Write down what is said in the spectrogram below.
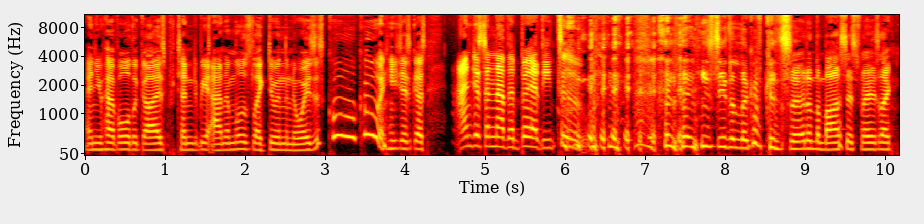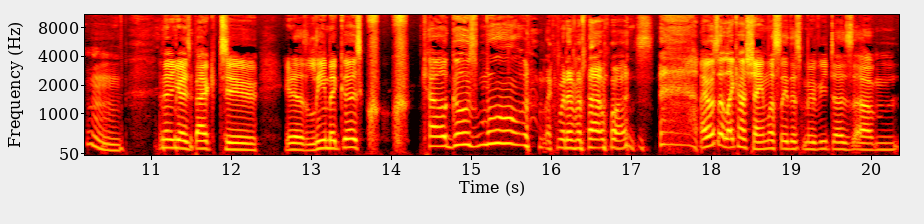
and you have all the guys pretending to be animals, like doing the noises, coo coo, and he just goes, "I'm just another birdie too." and then you see the look of concern on the Master's face, like, "Hmm," and then he goes back to, you know, the lemur goes. Cow goes moo, like whatever that was. I also like how shamelessly this movie does um,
